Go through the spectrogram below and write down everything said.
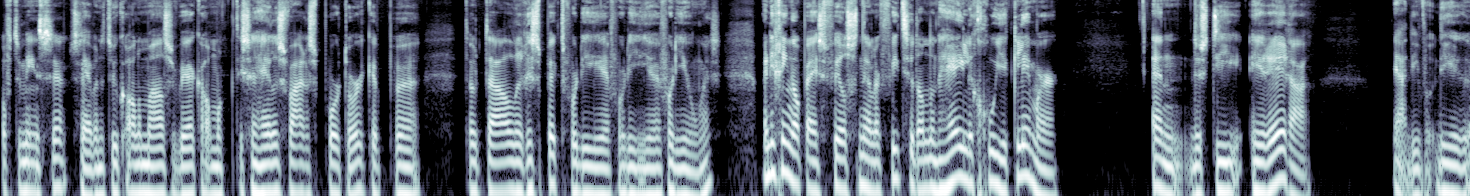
Of tenminste, ze hebben natuurlijk allemaal, ze werken allemaal. Het is een hele zware sport hoor. Ik heb eh, totaal respect voor die, eh, voor, die, eh, voor die jongens. Maar die gingen opeens veel sneller fietsen dan een hele goede klimmer. En dus die Herrera, ja, die, die,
